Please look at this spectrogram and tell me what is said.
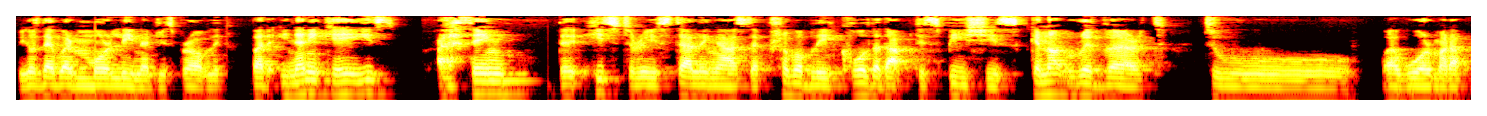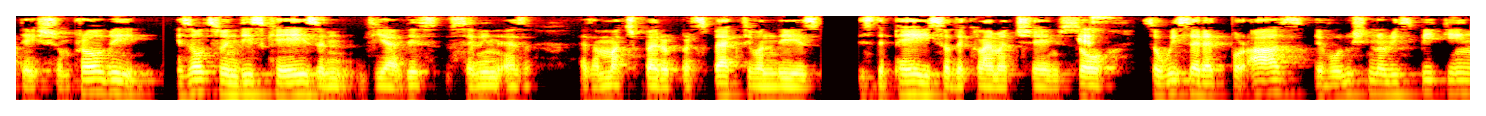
because there were more lineages probably. But in any case, I think the history is telling us that probably cold adapted species cannot revert to a warm adaptation. Probably is also in this case, and yeah, this Celine has, has a much better perspective on this, is the pace of the climate change. So yes. So we said that for us, evolutionary speaking,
